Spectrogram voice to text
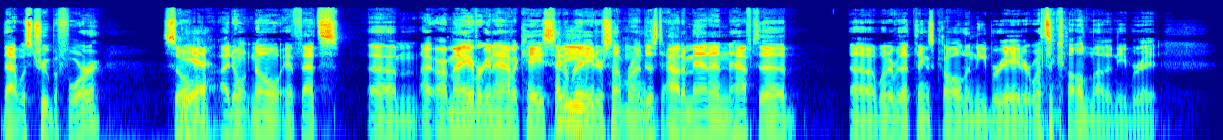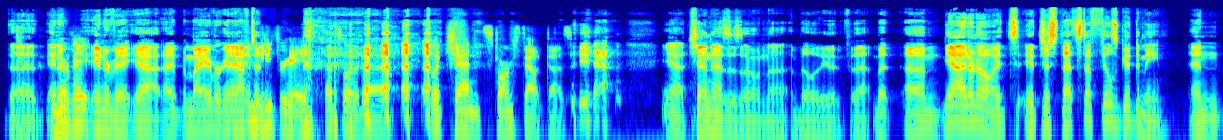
That was true before. So Yeah. I don't know if that's um I- or am I ever going to have a case in Have a you- raid or something where I'm just out of mana and have to uh whatever that thing's called inebriate or what's it called? Not inebriate the Innervate? innervate yeah I- am I ever going to have to Inebriate. That's what uh, that's what Chen Stormstout does. yeah yeah Chen has his own uh, ability for that but um yeah I don't know it's it just that stuff feels good to me and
